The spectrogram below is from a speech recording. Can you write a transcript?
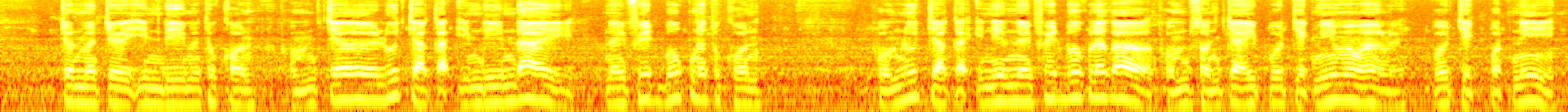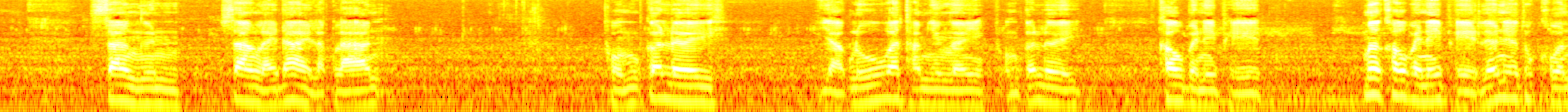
ๆ จนมาเจออิมดีมนะทุกคน ผมเจอรู้จักกับอิมดีมได้ใน Facebook นะทุกคน ผมรู้จักกับอิมดีมใน Facebook แล้วก็ผมสนใจโปรเจกต์นี้มากๆเลย โปรเจกต์ปลดหนี้ สร้างเงินสร้างรายได้หลักล้าน ผมก็เลยอยากรู้ว่าทำยังไง ผมก็เลยเข้าไปในเพจ เมื่อเข้าไปในเพจแล้วเนี่ยทุกคน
